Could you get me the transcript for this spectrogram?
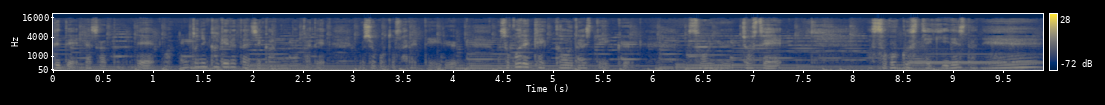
出ていらっしゃったので、まあ、本当に限られた時間の中でお仕事されている。そこで結果を出していくそういう女性。すごく素敵でしたね。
